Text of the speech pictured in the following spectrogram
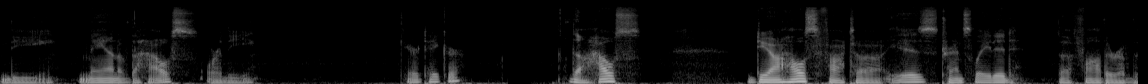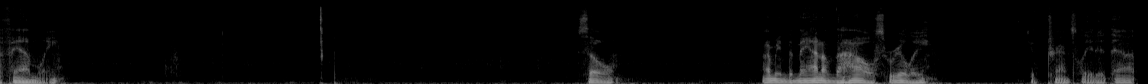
the man of the house or the caretaker, the house Der Hausvater is translated the father of the family. So, I mean, the man of the house, really. You could translate that.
